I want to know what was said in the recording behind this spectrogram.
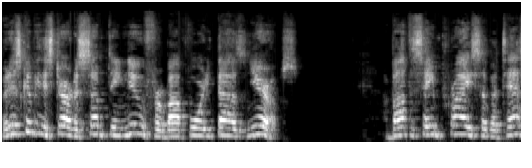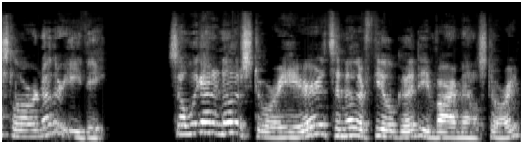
but this could be the start of something new for about 40,000 euros, about the same price of a Tesla or another EV. So we got another story here. It's another feel good environmental story.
